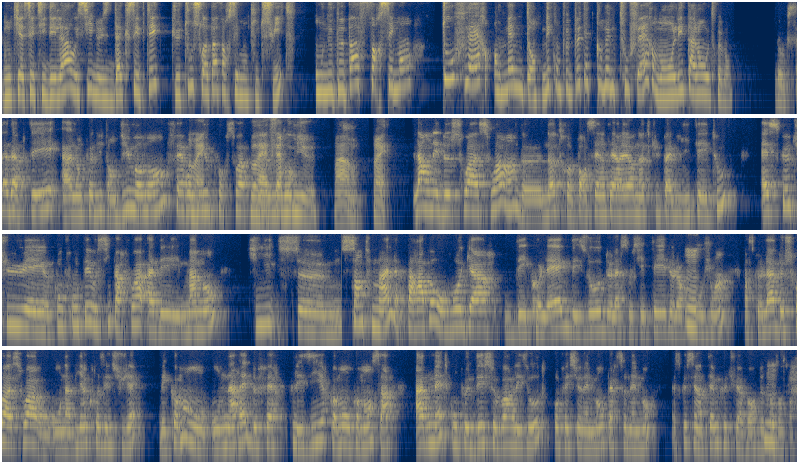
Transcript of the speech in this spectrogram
Donc il y a cette idée là aussi d'accepter que tout soit pas forcément tout de suite. On ne peut pas forcément tout faire en même temps, mais qu'on peut peut-être quand même tout faire mais en l'étalant autrement. Donc, s'adapter à l'emploi du temps du moment, faire au mieux pour soi. ouais, faire au mieux. Wow. Ouais. Là, on est de soi à soi, hein, de notre pensée intérieure, notre culpabilité et tout. Est-ce que tu es confronté aussi parfois à des mamans qui se sentent mal par rapport au regard des collègues, des autres, de la société, de leurs mm. conjoints. Parce que là, de soi à soi, on a bien creusé le sujet. Mais comment on, arrête de faire plaisir? Comment on commence à admettre qu'on peut décevoir les autres professionnellement, personnellement? Est-ce que c'est un thème que tu abordes de temps mm. en temps?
